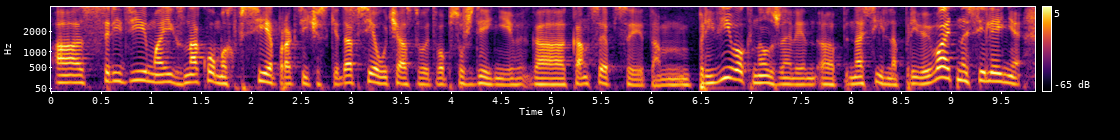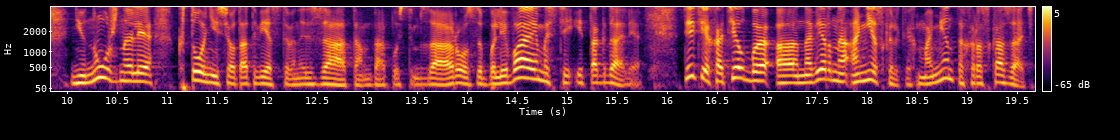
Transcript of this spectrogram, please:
А, среди моих знакомых все практически, да, все участвуют в обсуждении а, концепции там, прививок, нужно ли а, насильно прививать население, не нужно ли, кто несет ответственность за, там, допустим, за рост заболеваемости и так далее. Здесь я хотел бы, а, наверное, о нескольких моментах рассказать.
